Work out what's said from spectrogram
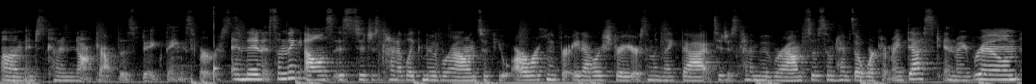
um, and just kind of knock out those big things first. And then something else is to just kind of like move around. So if you are working for eight hours straight or something like that, to just kind of move around. So sometimes I'll work at my desk in my room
